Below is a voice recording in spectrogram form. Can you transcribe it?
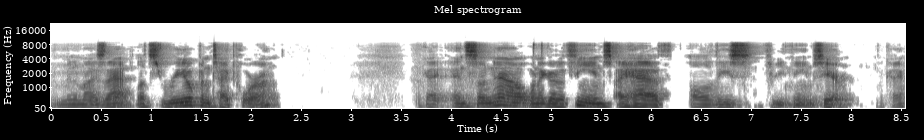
minimize that. Let's reopen Typora. Okay, and so now when I go to themes, I have all of these three themes here. Okay,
